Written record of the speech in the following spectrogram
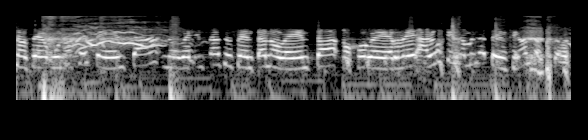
no sé, unos 60, 90, 60, 90, ojo verde, algo que llame la atención, doctor.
